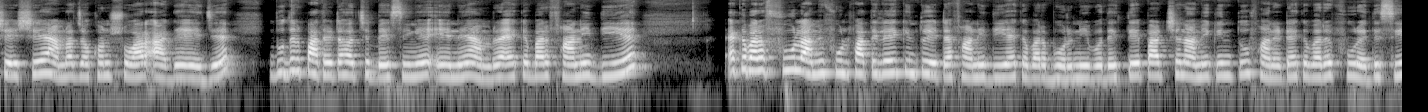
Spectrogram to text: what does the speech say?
শেষে আমরা যখন শোয়ার আগে এই যে দুধের পাত্রটা হচ্ছে বেসিংয়ে এনে আমরা একেবারে ফানি দিয়ে, একেবারে ফুল, আমি ফুল ফাতিলে কিন্তু এটা ফানি দিয়ে একেবারে ভরে নিব। দেখতে পাচ্ছেন আমি কিন্তু ফানিটা একেবারে ফুরাইতেছি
